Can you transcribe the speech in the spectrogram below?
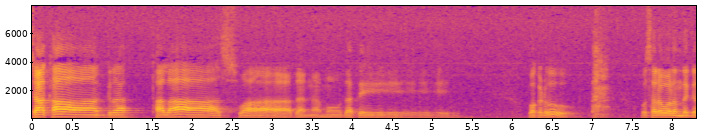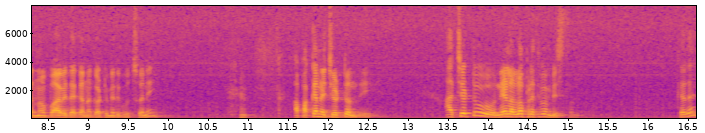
శాఖాగ్ర ఫలాస్వాదనమోదతే. ఒకడు ఓ సరోవరం దగ్గరనో బావి దగ్గరనో గట్టు మీద కూర్చొని ఆ పక్కనే చెట్టు ఉంది. ఆ చెట్టు నీళ్ళలో ప్రతిబింబిస్తుంది. కదా?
